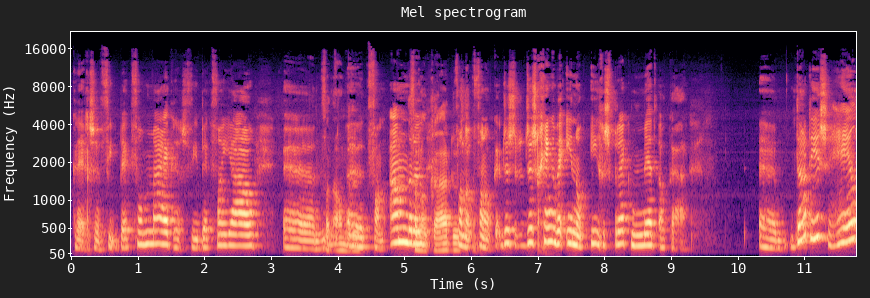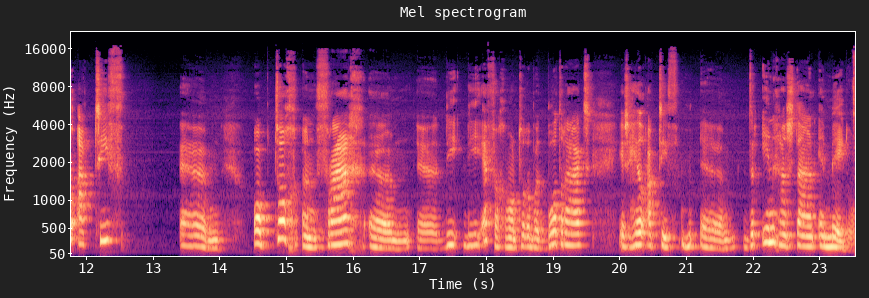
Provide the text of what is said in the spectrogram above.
kregen ze feedback van mij, kregen ze feedback van jou, ehm, Van anderen. eh, van anderen. Van elkaar dus. Van, van elkaar. Dus, dus gingen we in, in gesprek met elkaar. Ehm, dat is heel actief ehm, op toch een vraag eh, die, die even gewoon tot op het bot raakt, is heel actief erin gaan staan en meedoen.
